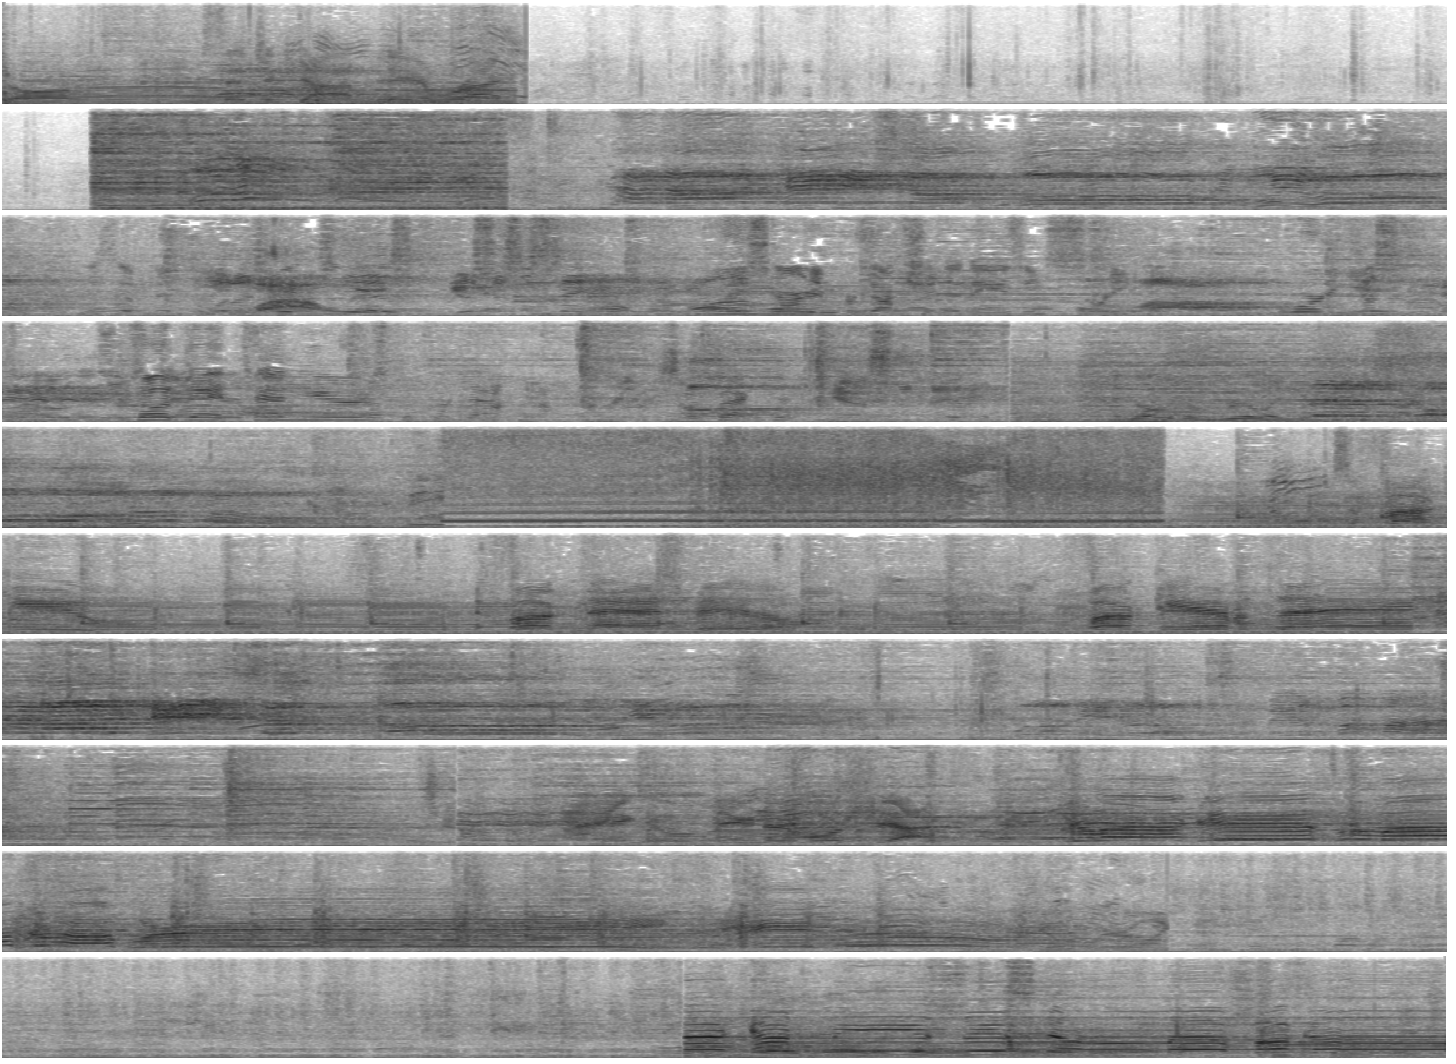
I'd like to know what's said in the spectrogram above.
goddamn right, Jim Sharp. Said you goddamn right. Wow. They started production of these in 40, 48. So, So they years ten years to perfect it. Perfect it. And those are really rare. Fuck you and fuck Nashville. Fuck everything. I got me a system, I fuck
